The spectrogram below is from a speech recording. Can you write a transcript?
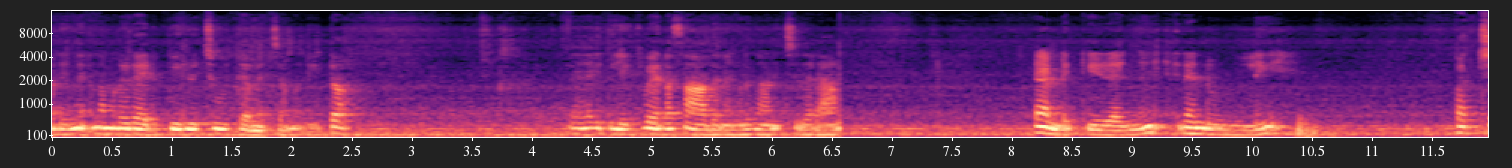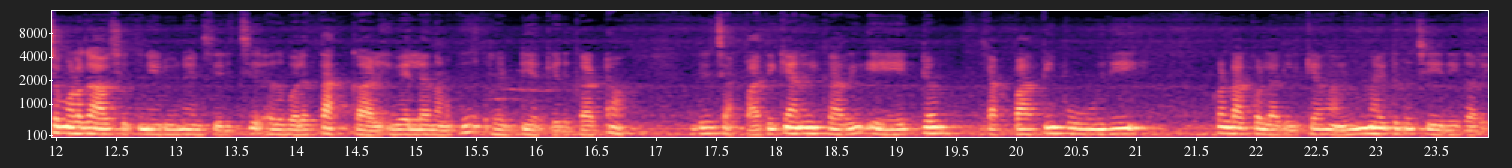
അതിന് നമ്മളൊരു അരിപ്പിയിൽ വെച്ച് ഊറ്റാൻ വെച്ചാൽ മതി കേട്ടോ. ഇതിലേക്ക് വേണ്ട സാധനങ്ങൾ കാണിച്ചു തരാം. രണ്ട് കിഴങ്ങ് രണ്ട് ഉള്ളി പച്ചമുളക് ആവശ്യത്തിന് എരിവിനനുസരിച്ച് അതുപോലെ തക്കാളി ഇവയെല്ലാം നമുക്ക് റെഡിയാക്കി എടുക്കാം കേട്ടോ. ഇത് ചപ്പാത്തിക്കാണ് ഈ കറി. ഏറ്റവും ചപ്പാത്തി പൂരി ഒക്കെ ഉണ്ടാക്കുമല്ലോ. അതിലേക്കാണ് നന്നായിട്ട് ചേരി കറി.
